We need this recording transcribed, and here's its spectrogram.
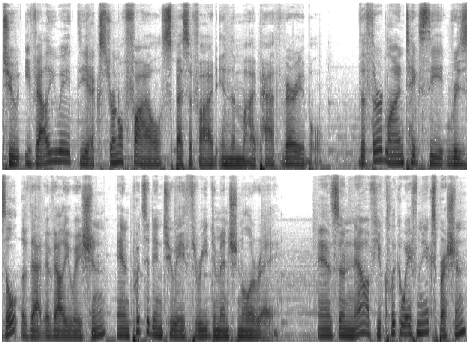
to evaluate the external file specified in the myPath variable. The third line takes the result of that evaluation and puts it into a three-dimensional array. And so now if you click away from the expression,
